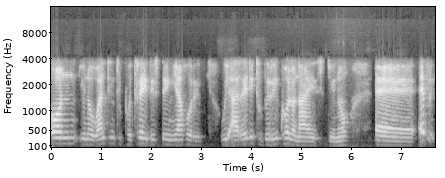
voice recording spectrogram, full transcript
on, you know, wanting to portray this thing, Yahori, we are ready to be recolonized, you know. Uh, every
